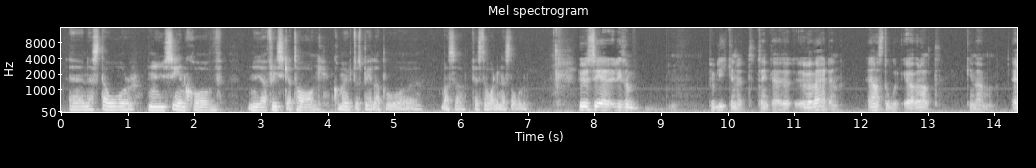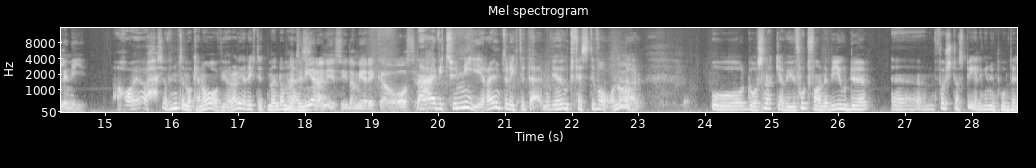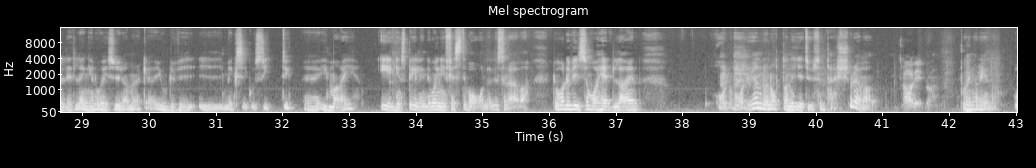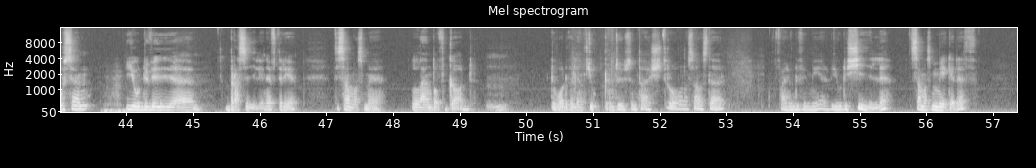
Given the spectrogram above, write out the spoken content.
eh, nästa år, ny scenshow, nya friska tag, komma ut och spela på eh, massa festivaler nästa år. Hur ser liksom publiken ut, tänkte jag, över världen? Är han stor överallt, King Diamond? Eller ni? Ja, jag, vet inte om jag kan avgöra det riktigt men de Men här... turnerar ni i Sydamerika och Asien? Nej, vi turnerar ju inte riktigt där, men vi har gjort festivaler Ja. där. Och då snackar vi ju fortfarande. Vi gjorde eh, första spelningen nu på väldigt länge då i Sydamerika. gjorde vi i Mexico City eh, i maj. Egen spelning, det var ingen festival eller sådär va. Då var det vi som var headline. Och då var det ju ändå en 8-9 tusen pers sådär va Ja, det är bra. på en arena. Och sen gjorde vi eh, Brasilien efter det. Tillsammans med Lamb of God. Då var det väl en 14 000 pers tror jag någonstans där. Vad fan gjorde vi mer? Vi gjorde Chile tillsammans med Megadeth.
